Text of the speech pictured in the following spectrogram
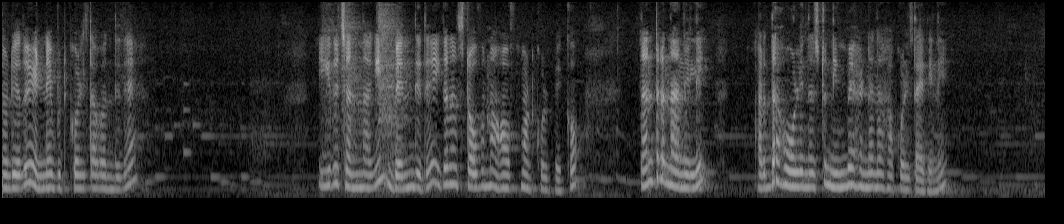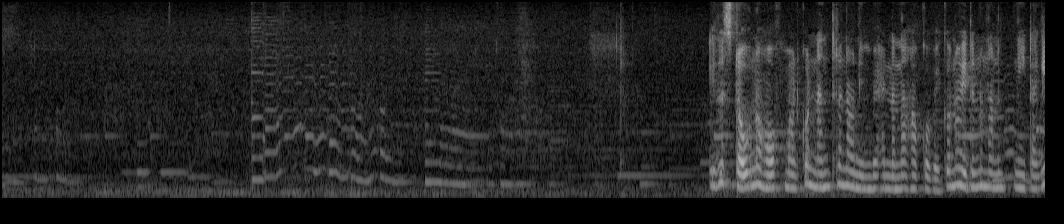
ನೋಡಿ, ಅದು ಎಣ್ಣೆ ಬಿಟ್ಕೊಳ್ತಾ ಬಂದಿದೆ. ಇದು ಚೆನ್ನಾಗಿ ಬೆಂದಿದೆ. ಈಗ ನಾನು ಸ್ಟೌವನ್ನು ಆಫ್ ಮಾಡ್ಕೊಳ್ಬೇಕು. ನಂತರ ನಾನಿಲ್ಲಿ ಅರ್ಧ ಹೋಳಿನಷ್ಟು ನಿಂಬೆ ಹಣ್ಣನ್ನು ಹಾಕ್ಕೊಳ್ತಾ ಇದ್ದೀನಿ. ಇದು ಸ್ಟವ್ನ ಆಫ್ ಮಾಡ್ಕೊಂಡು ನಂತರ ನಾವು ನಿಂಬೆ ಹಣ್ಣನ್ನು ಹಾಕೋಬೇಕು. ನಾವು ಇದನ್ನು ನಾನು ನೀಟಾಗಿ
